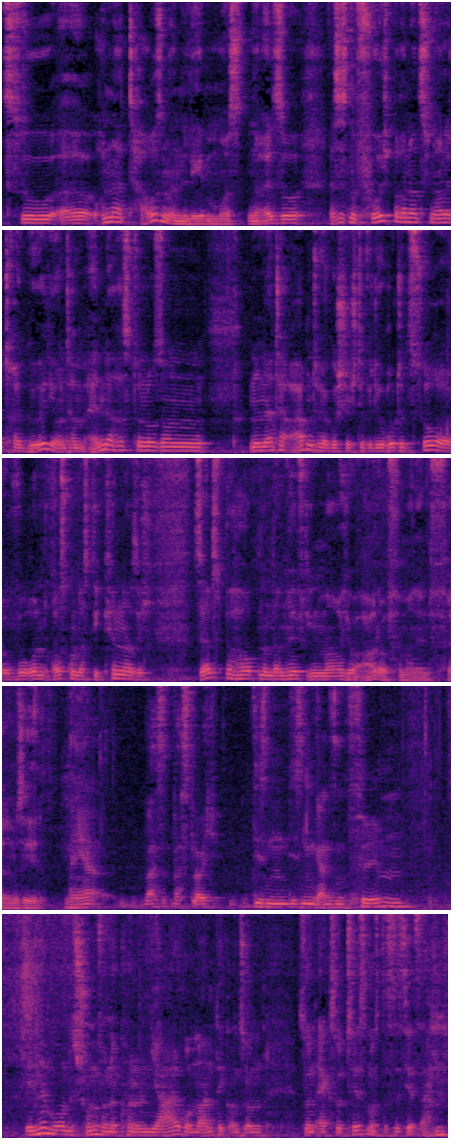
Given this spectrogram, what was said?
zu äh, Hunderttausenden leben mussten. Also das ist eine furchtbare nationale Tragödie und am Ende hast du nur so ein, eine nette Abenteuergeschichte wie die Rote Zora, wo rauskommt, dass die Kinder sich selbst behaupten und dann hilft ihnen Mario Adolf, wenn man den Film sieht. Naja, was, was glaube ich, diesen, diesen ganzen Film innewohnt, ist schon so eine Kolonialromantik und so ein so ein Exotismus. Das ist jetzt am,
